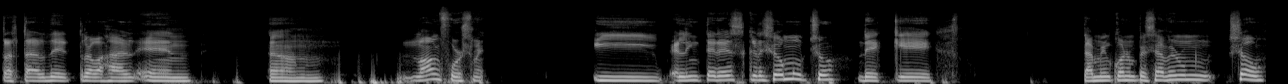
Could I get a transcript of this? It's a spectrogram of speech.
tratar de trabajar en um, law enforcement. Y el interés creció mucho de que también cuando empecé a ver un show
